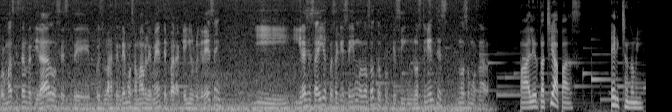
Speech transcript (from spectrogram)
por más que estén retirados, este, pues los atendemos amablemente para que ellos regresen y, y gracias a ellos pues aquí seguimos nosotros porque sin los clientes no somos nada. Alerta Chiapas, Eric Chandomí.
